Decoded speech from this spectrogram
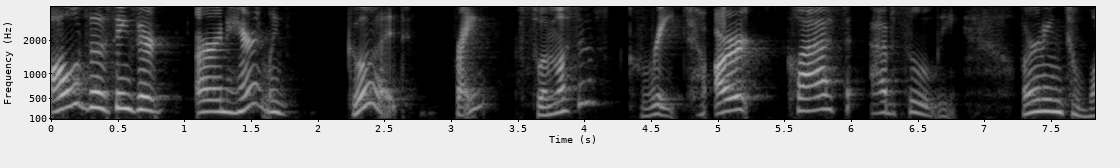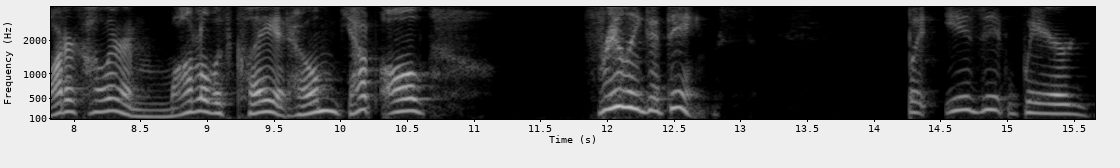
all of those things are are inherently good, right? Swim lessons, great. Art class, absolutely. Learning to watercolor and model with clay at home, yep, all really good things. But is it where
